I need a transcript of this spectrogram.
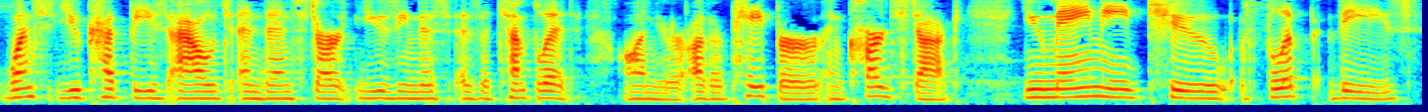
once you cut these out and then start using this as a template on your other paper and cardstock, you may need to flip these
